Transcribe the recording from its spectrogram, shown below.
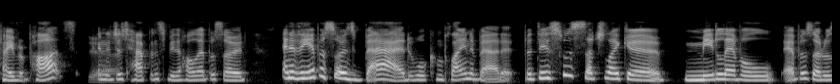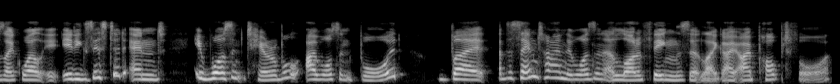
favorite parts and it just happens to be the whole episode. And if the episode's bad, we'll complain about it. But this was such like a mid-level episode. It was like, well, it, it existed and it wasn't terrible. I wasn't bored, but at the same time, there wasn't a lot of things that like I, I popped for.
